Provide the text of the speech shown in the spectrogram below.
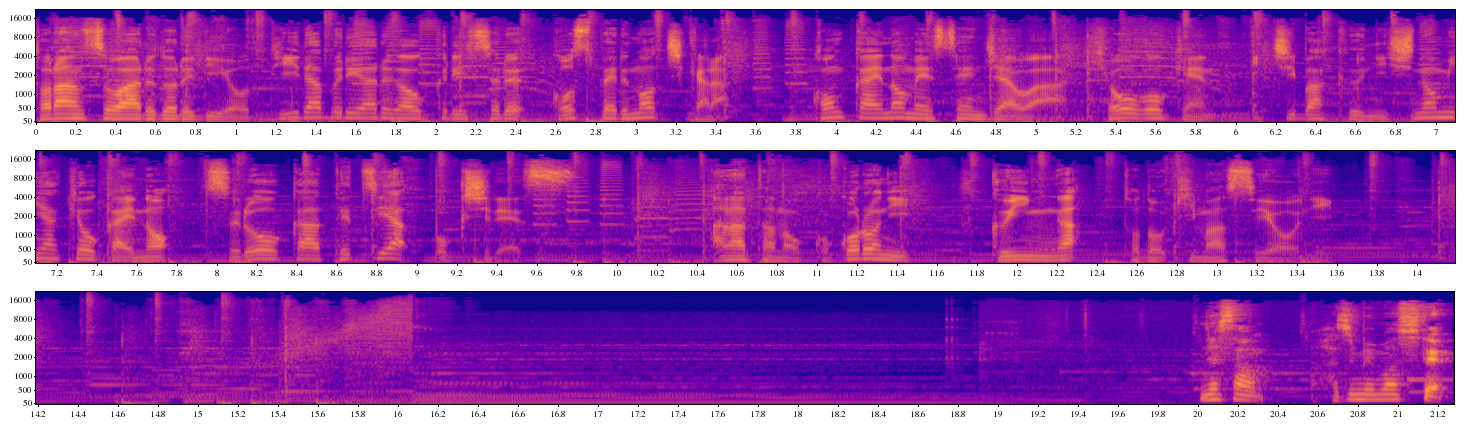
トランスワールドレディオ TWR がお送りするゴスペルの力。今回のメッセンジャーは兵庫県一幕西宮教会の鶴岡哲也牧師です。あなたの心に福音が届きますように。皆さんはじめまして。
